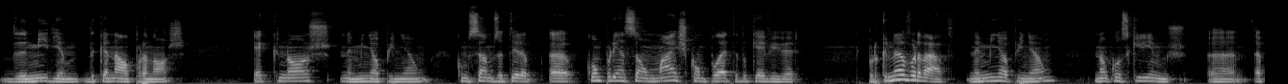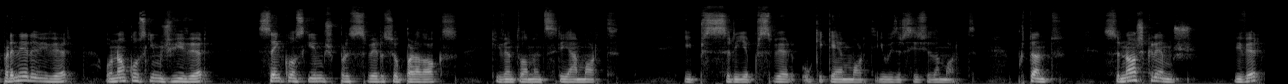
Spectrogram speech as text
de medium, de canal para nós, é que nós, na minha opinião, começamos a ter a, a compreensão mais completa do que é viver. Porque, na verdade, na minha opinião, não conseguiríamos uh, aprender a viver ou não conseguimos viver sem conseguirmos perceber o seu paradoxo, que eventualmente seria a morte. E seria perceber o que é a morte e o exercício da morte. Portanto, se nós queremos viver,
